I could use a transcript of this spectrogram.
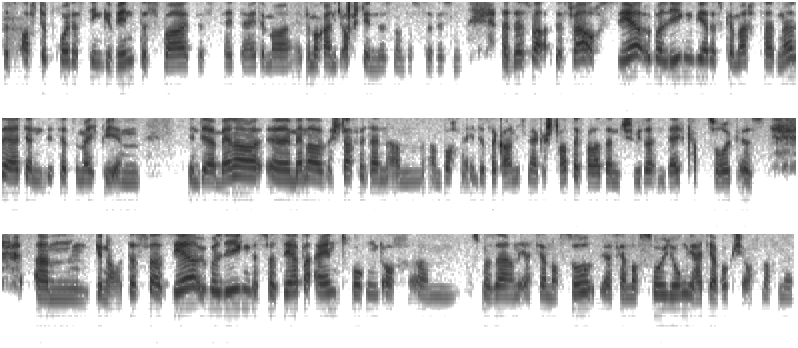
das Ofte Pro das Ding gewinnt, das war, das hätte, hätte man, hätte man gar nicht aufstehen müssen, um das zu wissen. Also das war, das war auch sehr überlegen, wie er das gemacht hat. Ne? Der hat dann, ist ja zum Beispiel im, in der Männer, äh, Männerstaffel dann am, am Wochenende ist er gar nicht mehr gestartet, weil er dann schon wieder im Weltcup zurück ist. Ähm, genau, das war sehr überlegen, das war sehr beeindruckend. Auch ähm, muss man sagen, er ist ja noch so, er ist ja noch so jung, er hat ja wirklich auch noch eine,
